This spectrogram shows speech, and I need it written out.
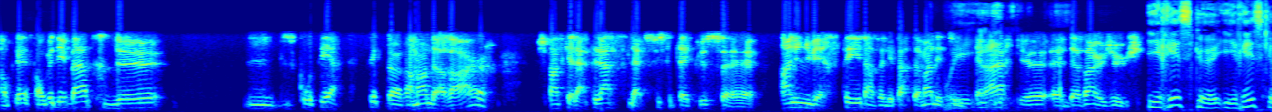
donc là, est-ce qu'on veut débattre de, du côté artistique d'un roman d'horreur? Je pense que la place là-dessus, c'est peut-être plus en université dans un département d'études littéraires que euh, devant un juge. Il risque, il risque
